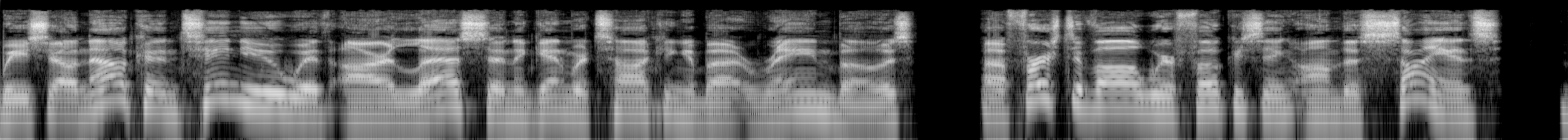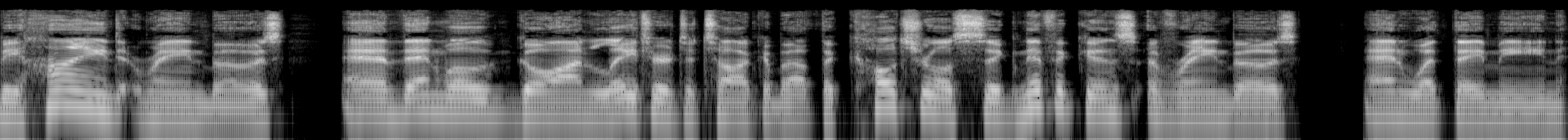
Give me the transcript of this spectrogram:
We shall now continue with our lesson. Again, we're talking about rainbows. Uh, first of all, we're focusing on the science behind rainbows. And then we'll go on later to talk about the cultural significance of rainbows and what they mean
